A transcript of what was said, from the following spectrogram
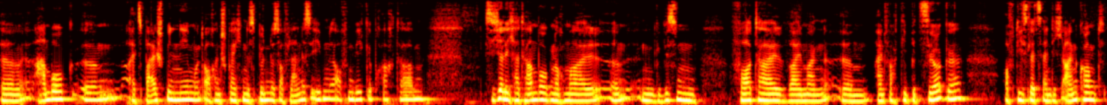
äh, Hamburg ähm, als Beispiel nehmen und auch entsprechendes Bündnis auf Landesebene auf den Weg gebracht haben. Sicherlich hat Hamburg nochmal ähm, einen gewissen Vorteil, weil man ähm, einfach die Bezirke, auf die es letztendlich ankommt,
